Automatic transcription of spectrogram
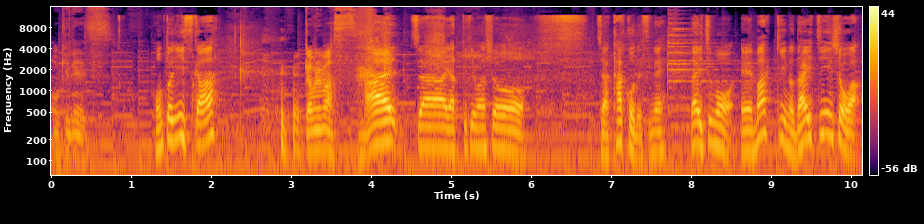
？OK です。本当にいいですか？頑張ります。はい。じゃあ、やっていきましょう。じゃあ、過去ですね。第1問、えーマッキーの第一印象は？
